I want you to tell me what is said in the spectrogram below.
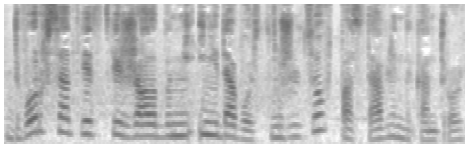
двор в соответствии с жалобами и недовольством жильцов поставлен на контроль.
